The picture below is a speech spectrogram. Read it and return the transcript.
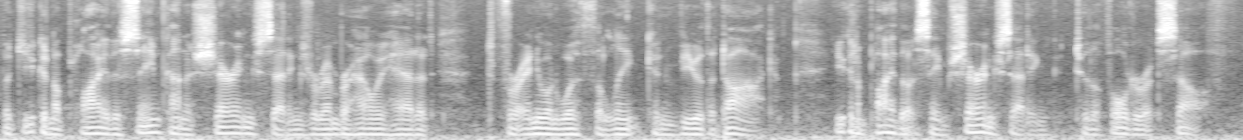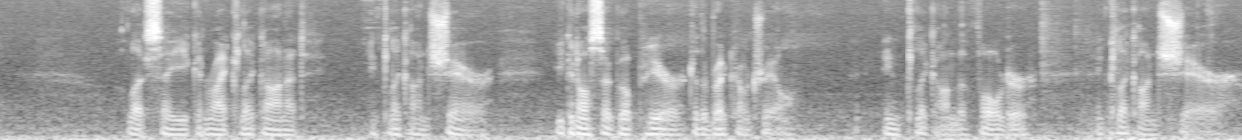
But you can apply the same kind of sharing settings. Remember how we had it for anyone with the link can view the doc. You can apply that same sharing setting to the folder itself. Let's say you can right click on it and click on share you can also go up here to the breadcrumb trail and click on the folder and click on share.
